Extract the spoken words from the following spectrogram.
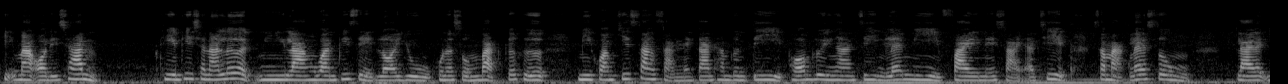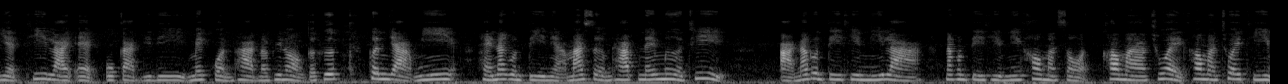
ที่มาออดิชั่น ทีมที่ชนะเลิศ มีรางวัลพิเศษรออยู่ คุณสมบัติก็คือ มีความคิดสร้างสรรค์ในการทำดนตรี พร้อมลุยงานจริง และมีไฟในสายอาชีพ สมัครและส่งรายละเอียดที่ไลน์แอดโอกาสดีๆ ไม่ควรพลาดนะพี่น้องก็คือ เพื่อนอยากมี ให้นักดนตรีเนี่ยมาเสริมทัพในมือที่อ่านักดนตรีทีมนี้ลา นักดนตรีทีมนี้เข้ามาสอด เข้ามาช่วย เข้ามาช่วยทีม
